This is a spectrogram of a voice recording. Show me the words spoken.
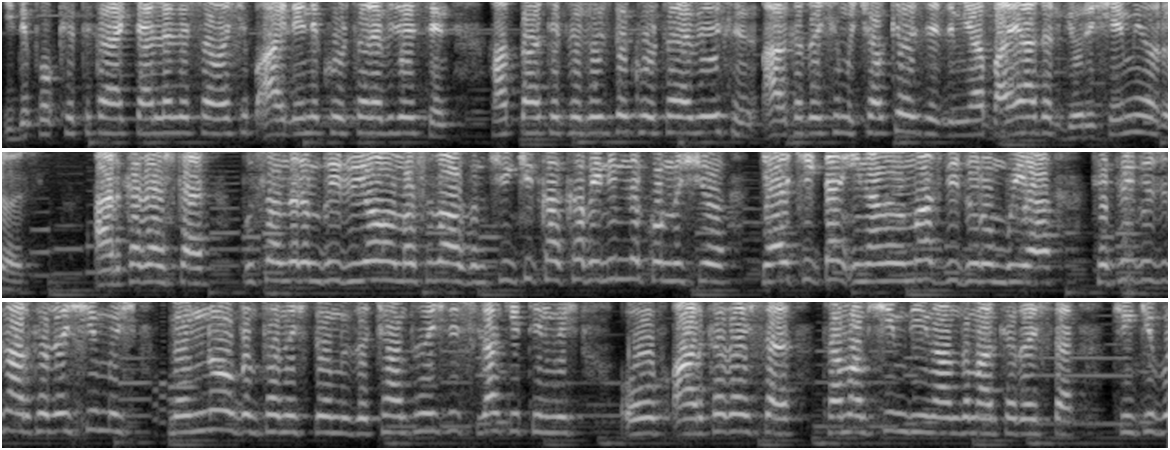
gidip o kötü karakterlerle savaşıp aileni kurtarabilirsin. Hatta Tepegöz'ü de kurtarabilirsin. Arkadaşımı çok özledim ya. Bayağıdır görüşemiyoruz. Arkadaşlar bu sanırım bir rüya olması lazım çünkü kaka benimle konuşuyor. Gerçekten inanılmaz bir durum bu ya. Tepegöz'ün arkadaşıymış. Memnun oldum tanıştığımızda. Çantanın içinde silah getirmiş. Of arkadaşlar tamam şimdi inandım arkadaşlar. Çünkü bu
